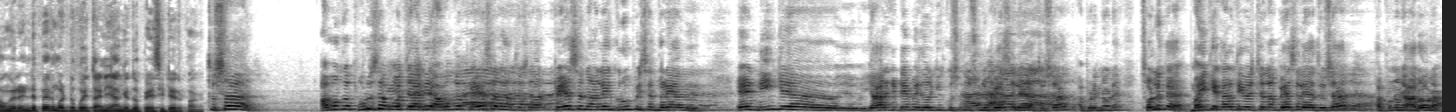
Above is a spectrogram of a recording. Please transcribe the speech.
அவங்க ரெண்டு பேர் மட்டும் போய் தனியா அங்க ஏதோ பேசிட்டே இருப்பாங்க. துஷார்! அவங்க புருஷன் போச்சாரி அவங்க பேசலாம் துஷார் பேசினாலே குரூப்பிசம் கிடையாது. ஏ நீங்க யாருக்கிட்டயுமே இது வரைக்கும் குசு குசுன்னு பேசலையா துஷார்? அப்படின்னு சொல்லுங்க மைக்கை கழட்டி வச்சு எல்லாம் பேசலையா துஷார்? அப்படின்னு அரோரா.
